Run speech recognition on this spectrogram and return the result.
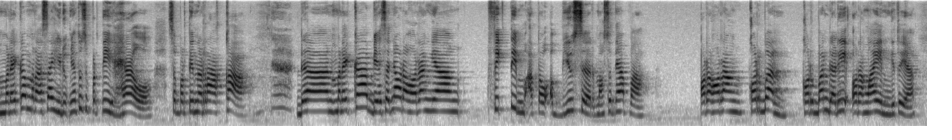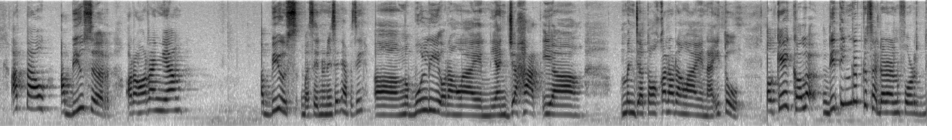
mereka merasa hidupnya tuh seperti hell, seperti neraka. Dan mereka biasanya orang-orang yang victim atau abuser. Maksudnya apa? Orang-orang korban, korban dari orang lain gitu ya. Atau abuser, orang-orang yang abuse, bahasa Indonesia apa sih? Uh, ngebully orang lain, yang jahat, yang menjatuhkan orang lain. Nah, itu. Oke, okay, kalau di tingkat kesadaran 4D,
